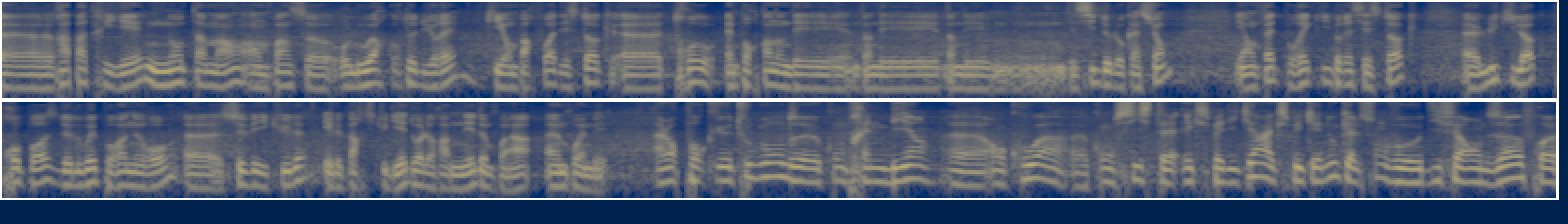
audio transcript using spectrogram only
euh, rapatrier, notamment, on pense aux loueurs courte durée, qui ont parfois des stocks euh, trop importants dans des sites de location. Et en fait, pour équilibrer ces stocks, euh, Lucky Lock propose de louer pour 1 euro euh, ce véhicule et le particulier doit le ramener d'un point A à un point B. Alors, pour que tout le monde euh, comprenne bien euh, en quoi euh, consiste Expedicar, expliquez-nous quelles sont vos différentes offres.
